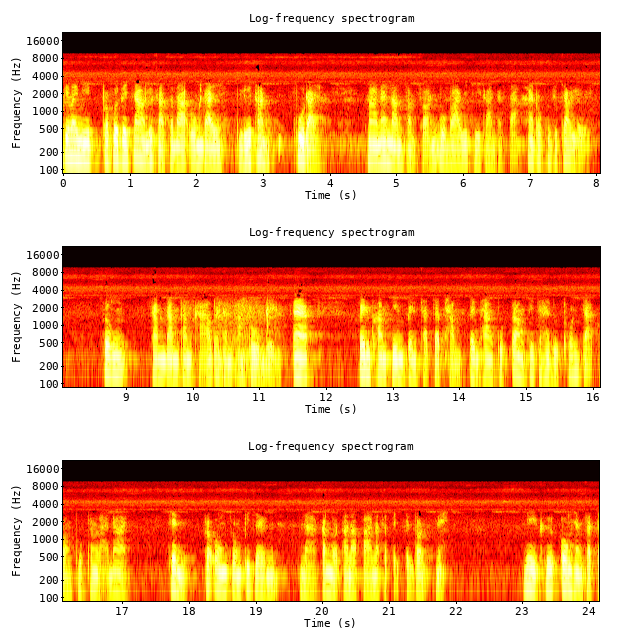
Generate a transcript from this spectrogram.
ที่ไม่มีพระพุทธเจ้าหรือศาสดาองค์ใด หรือท่านผู้ใด มาแนะนำสั่งสอนอุบายวิธีการต่างๆ ให้พระพุทธเจ้าเลย ทรงกำดำกำขาวเป็นดำทางพระองค์เองแต่เป็นความจริงเป็นสัจธรรม เป็นทางถูกต้องที่จะให้หลุดพ้นจากกองทุกข์ทั้งหลายได้ เช่น พระองค์ทรงพิจารณา กำหนดอนาปานสติเป็นต้นนี่นี่คือองค์แห่งสัจ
